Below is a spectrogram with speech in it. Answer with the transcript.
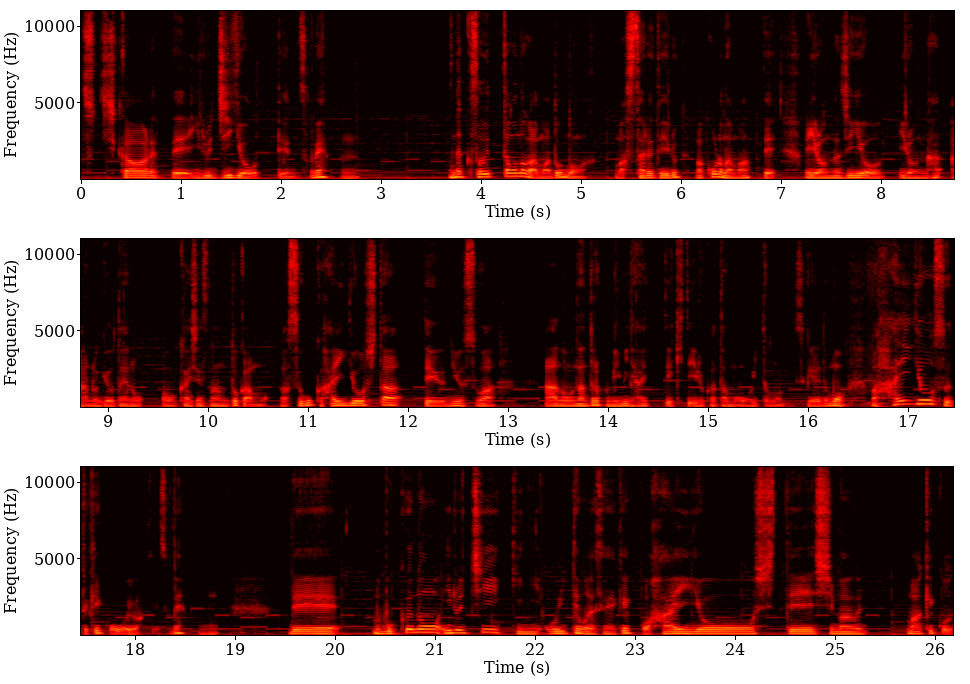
培われている事業っていうんですかね。うん。なんかそういったものが、まあ、どんどん、まあ、されている。まあ、コロナもあって、いろんな事業、いろんな、あの、業態の会社さんとかも、すごく廃業したっていうニュースは、あの、なんとなく耳に入ってきている方も多いと思うんですけれども、まあ、廃業数って結構多いわけですよね。うん。で、僕のいる地域においてもですね、結構廃業してしまう、まあ結構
